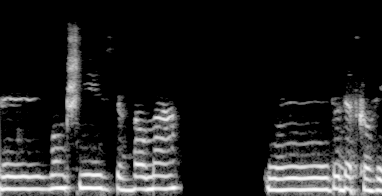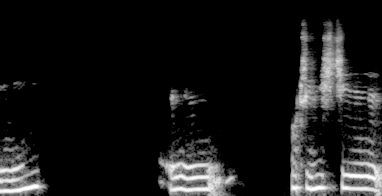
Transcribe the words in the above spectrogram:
y, łącznie z dwoma y, dodatkowymi. Y, oczywiście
